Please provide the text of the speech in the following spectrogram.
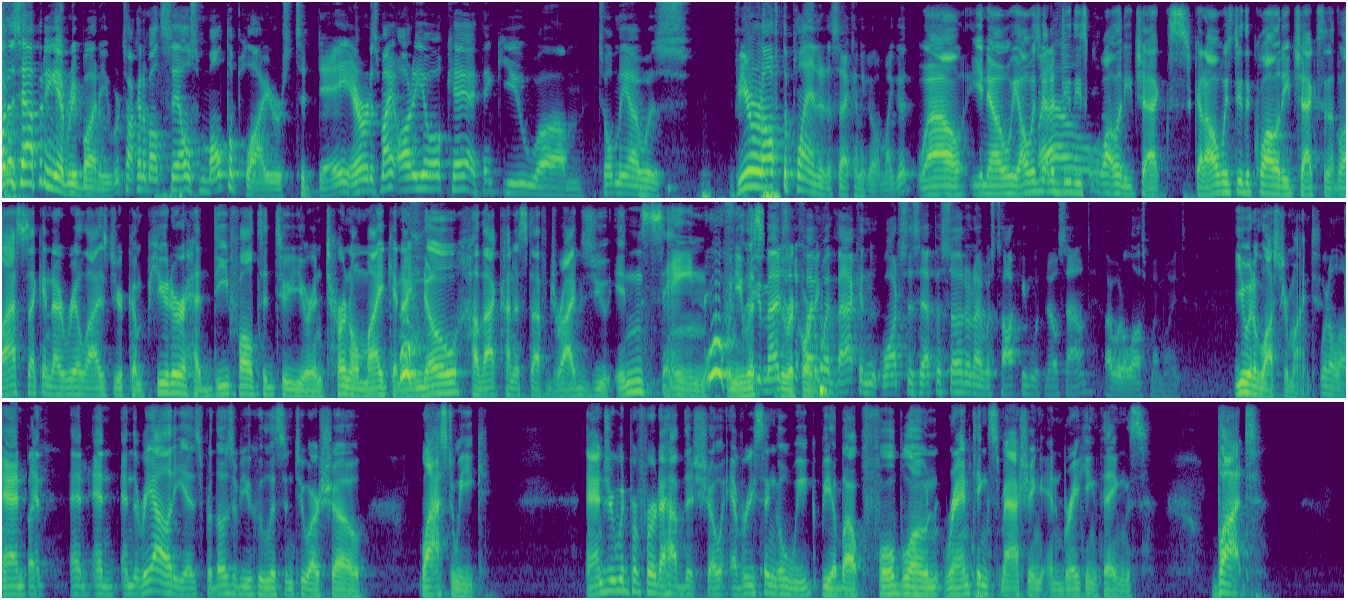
What is happening, everybody? We're talking about sales multipliers today. Aaron, is my audio okay? I think you um, told me I was veering off the planet a second ago. Am I good? Well, you know, we always got to do these quality checks. Got to always do the quality checks. And at the last second, I realized your computer had defaulted to your internal mic, and I know how that kind of stuff drives you insane when you Could listen to imagine the if I went back and watched this episode and I was talking with no sound? I would have lost my mind. you would have lost your mind. Would have lost and, it, but- and and and and the reality is, for those of you who listened to our show last week, Andrew would prefer to have this show every single week be about full blown ranting, smashing, and breaking things. But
